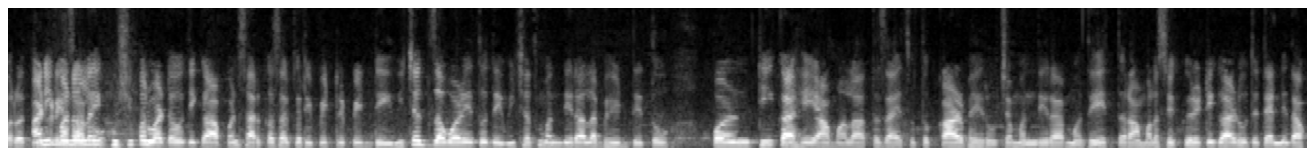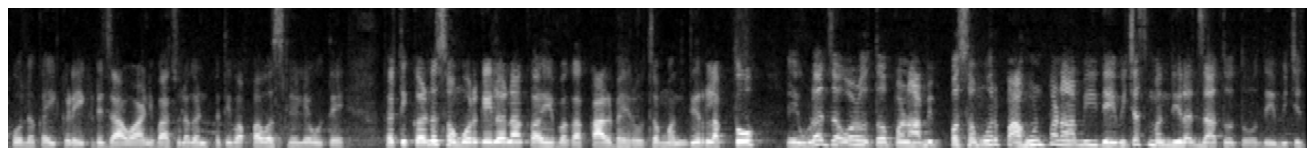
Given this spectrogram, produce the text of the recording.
परत आणि मनाला एक खुशी पण वाटत होती का आपण सारखं सारखं रिपीट रिपीट देवीच्याच जवळ येतो देवीच्याच मंदिराला भेट देतो. पण ठीक आहे आम्हाला आता जायचं होतं काळ भैरवच्या मंदिरामध्ये. तर आम्हाला सिक्युरिटी गार्ड होते त्यांनी दाखवलं का इकडे इकडे जावं आणि बाजूला गणपती बाप्पा बसलेले होते. तर तिकडनं समोर गेलं ना का हे बघा काळभैरवचं मंदिर लागतो. एवढं जवळ होतं पण आम्ही प- समोर पाहून पण आम्ही देवीच्याच मंदिरात जात होतो. देवीचीच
